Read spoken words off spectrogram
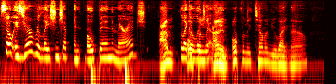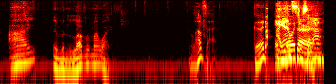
so is your relationship an open marriage? I'm Like a openly, legit- I am openly telling you right now, I am in love with my wife. I love that. Good answer. I know what you're saying.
